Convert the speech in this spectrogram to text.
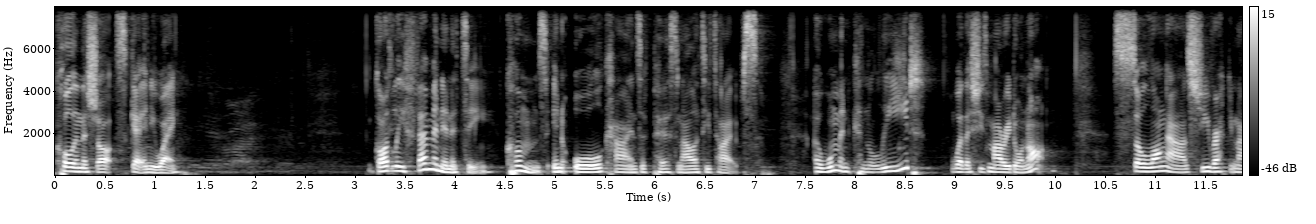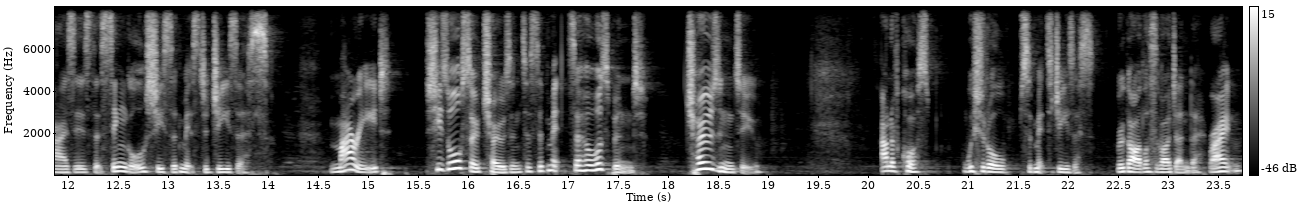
calling the shots, getting your way. Godly femininity comes in all kinds of personality types. A woman can lead, whether she's married or not, so long as she recognizes that single, she submits to Jesus. Married, she's also chosen to submit to her husband, chosen to. And of course, we should all submit to Jesus, regardless of our gender, right?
